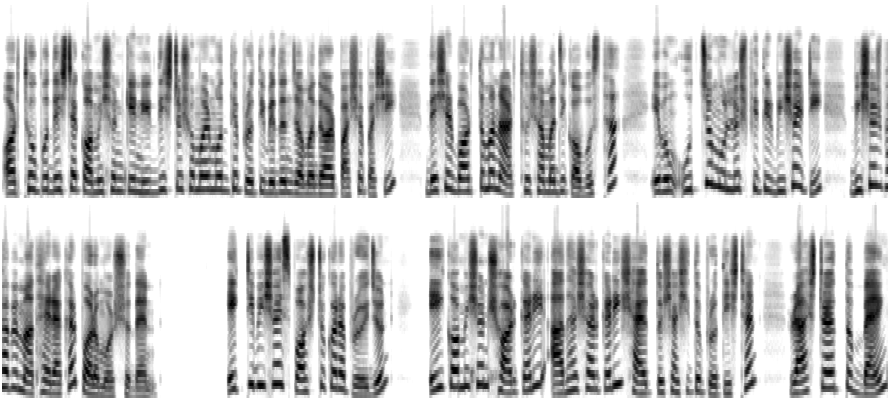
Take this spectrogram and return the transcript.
অর্থ উপদেষ্টা কমিশনকে নির্দিষ্ট সময়ের মধ্যে প্রতিবেদন জমা দেওয়ার পাশাপাশি দেশের বর্তমান আর্থসামাজিক অবস্থা এবং উচ্চ মূল্যস্ফীতির বিষয়টি বিশেষভাবে মাথায় রাখার পরামর্শ দেন। একটি বিষয় স্পষ্ট করা প্রয়োজন, এই কমিশন সরকারি, আধা সরকারি স্বায়ত্তশাসিত প্রতিষ্ঠান, রাষ্ট্রায়ত্ত ব্যাংক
